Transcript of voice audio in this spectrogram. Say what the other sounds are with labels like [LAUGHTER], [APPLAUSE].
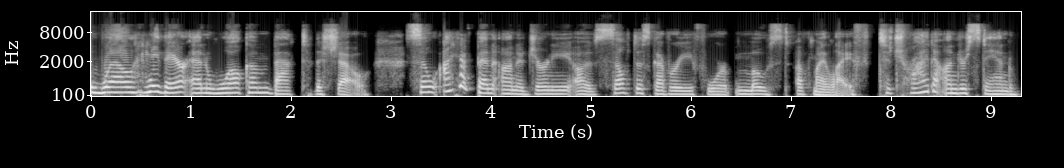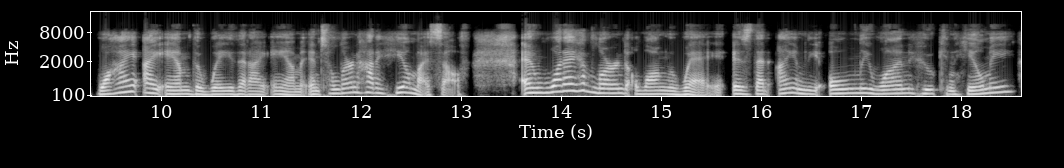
Well, hey there, and welcome back to the show. So, I have been on a journey of self discovery for most of my life to try to understand why I am the way that I am and to learn how to heal myself. And what I have learned along the way is that I am the only one who can heal me.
